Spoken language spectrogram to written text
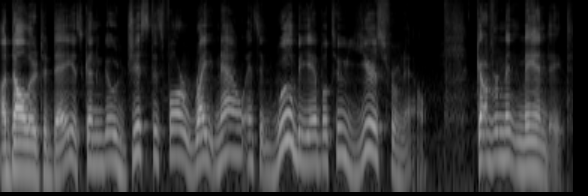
A dollar today is going to go just as far right now as it will be able to years from now. Government mandate.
